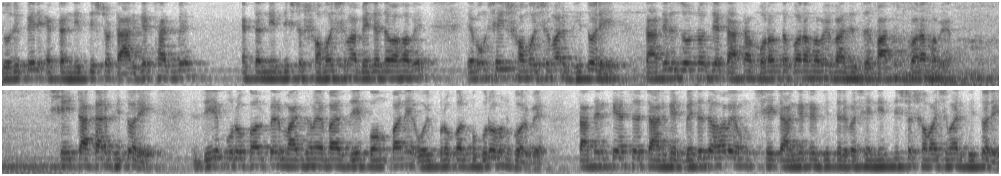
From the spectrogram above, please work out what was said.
জরিপের একটা নির্দিষ্ট টার্গেট থাকবে, একটা নির্দিষ্ট সময়সীমা বেঁধে দেওয়া হবে এবং সেই সময়সীমার ভিতরে তাদের জন্য যে টাকা বরাদ্দ করা হবে বা যে বাজেট করা হবে, সেই টাকার ভিতরে যে প্রকল্পের মাধ্যমে বা যে কোম্পানি ওই প্রকল্প গ্রহণ করবে, তাদেরকে আছে টার্গেট বেঁধে দেওয়া হবে এবং সেই টার্গেটের ভিতরে বা সেই নির্দিষ্ট সময়সীমার ভিতরে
